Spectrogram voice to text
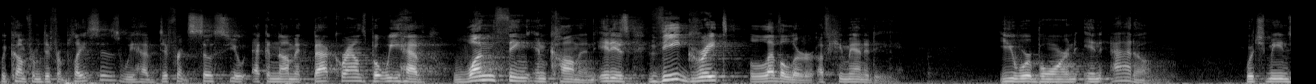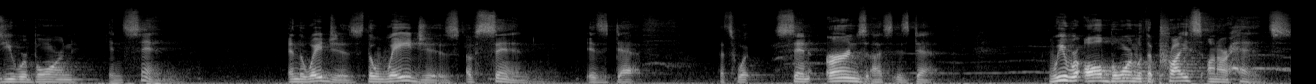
We come from different places. We have different socioeconomic backgrounds, but we have one thing in common it is the great leveler of humanity. You were born in Adam, which means you were born in sin. And the wages, the wages of sin is death. That's what sin earns us is death. We were all born with a price on our heads.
